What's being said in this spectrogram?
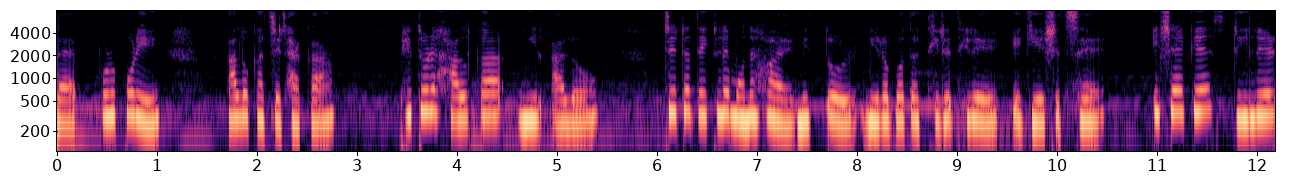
ল্যাব পুরোপুরি কালো কাচে ঢাকা। ভেতরে হালকা নীল আলো, যেটা দেখলে মনে হয় মৃত্যুর নীরবতা ধীরে ধীরে এগিয়ে এসেছে। ঈশাকে স্টিলের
